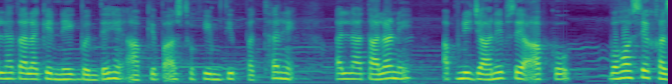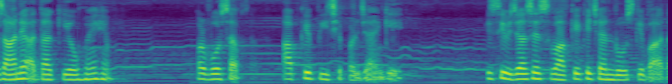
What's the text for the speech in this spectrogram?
अल्लाह ताला के नेक बंदे हैं, आपके पास तो कीमती पत्थर हैं। अल्लाह ताला ने अपनी जानब से आपको बहुत से खजाने अदा किए हुए हैं और वो सब आपके पीछे पड़ जाएँगे। इसी वजह से इस वाक्य के चंद रोज के बाद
